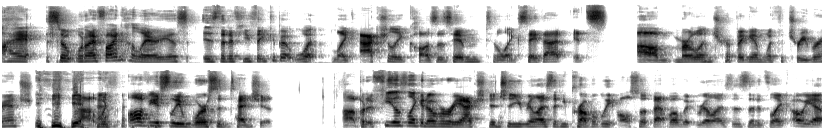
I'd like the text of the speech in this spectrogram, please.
I so what i find hilarious is that if you think about what like actually causes him to like say that it's um merlin tripping him with a tree branch yeah. uh, with obviously worse intention uh, but it feels like an overreaction until you realize that he probably also at that moment realizes that it's like, oh yeah,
